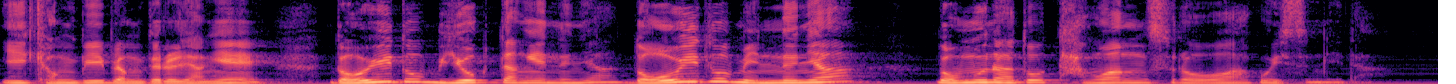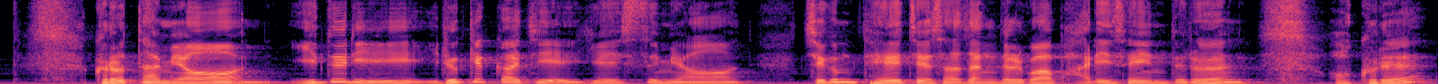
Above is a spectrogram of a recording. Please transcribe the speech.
이 경비병들을 향해 너희도 미혹당했느냐? 너희도 믿느냐? 너무나도 당황스러워하고 있습니다. 그렇다면 이들이 이렇게까지 얘기했으면 지금 대제사장들과 바리새인들은 어 그래?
